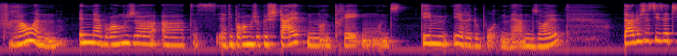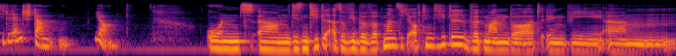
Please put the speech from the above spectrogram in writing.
Frauen in der Branche äh, das, ja, die Branche gestalten und prägen und dem Ehre geboten werden soll. Dadurch ist dieser Titel entstanden. Ja. Und ähm, diesen Titel, also wie bewirbt man sich auf den Titel? Wird man dort irgendwie ähm,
